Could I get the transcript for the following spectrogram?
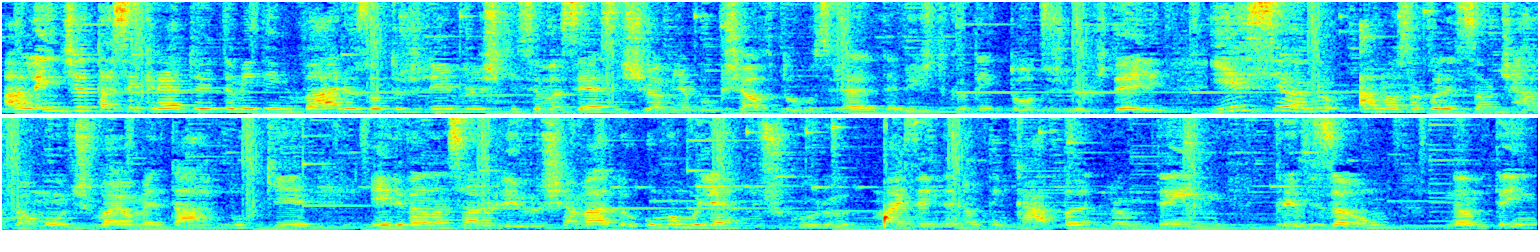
Além de Jantar Secreto, ele também tem vários outros livros que se você assistiu a minha Bookshelf Tour, você já deve ter visto que eu tenho todos os livros dele. E esse ano, a nossa coleção de Rafael Montes vai aumentar porque ele vai lançar o um livro chamado Uma Mulher no Escuro, mas ainda não tem capa, não tem previsão, não tem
